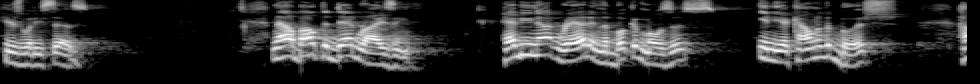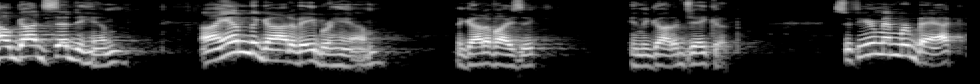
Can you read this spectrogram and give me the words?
Here's what he says. Now about the dead rising. Have you not read in the book of Moses in the account of the bush how God said to him, I am the God of Abraham, the God of Isaac, and the God of Jacob. So if you remember back,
